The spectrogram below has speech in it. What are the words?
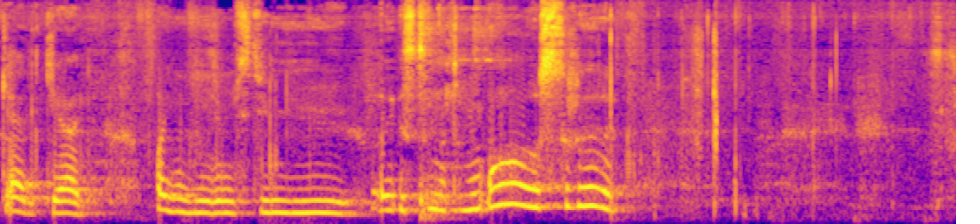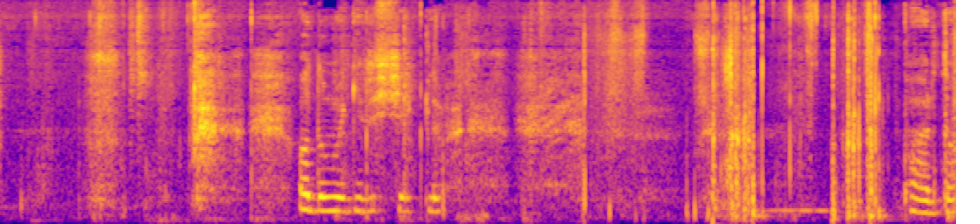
Gel gel. Ay yerim seni. Ay ısırma tamam. Aa ısırır. Odama giriş şekli. Pardon.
